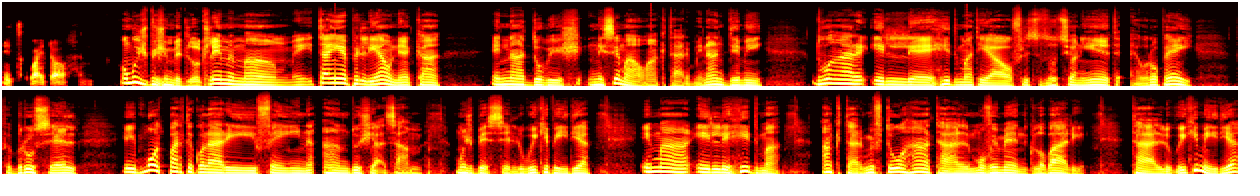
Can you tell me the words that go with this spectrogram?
it's quite often. U mux biex nbidlu l-klim imma eh, tajjeb li hawnhekk innaddu biex nisimaw aktar minn għandimi dwar il-ħidma tiegħu fl-istituzzjonijiet Ewropej fi Brussel eh, b'mod partikolari fejn għandu x'jaqsam mhux biss il-Wikipedia imma il-ħidma aktar miftuħa tal-moviment globali tal-Wikimedia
